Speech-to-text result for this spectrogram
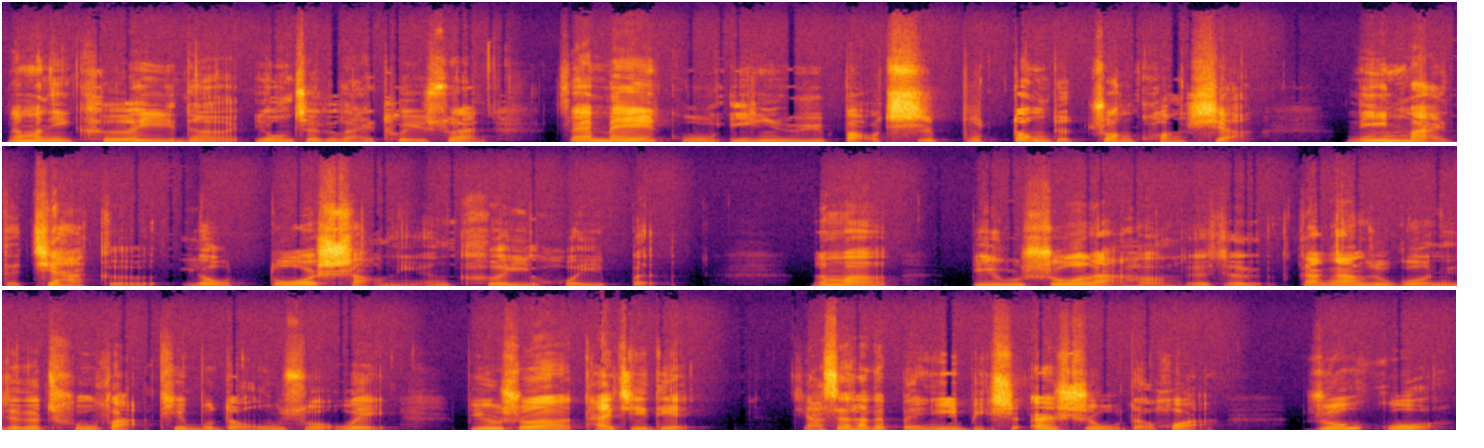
那么你可以呢用这个来推算，在每股盈余保持不动的状况下。你买的价格有多少年可以回本？那么，比如说啦，哈，就是刚刚如果你这个除法听不懂无所谓。比如说台积电，假设它的本益比是二十五的话，如果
